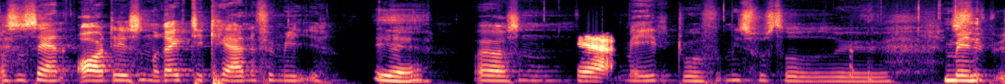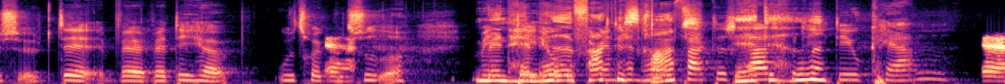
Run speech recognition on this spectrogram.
Og så sagde han, åh, det er sådan en rigtig kernefamilie. Ja. Og jeg var sådan, Ja. mate, du har misforstået, øh, Men- men, det, hvad, hvad det her udtryk ja. betyder. Men det han er jo- havde faktisk men han ret. Havde faktisk Ja, ret, det havde fordi han. det er jo kernen. Ja,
